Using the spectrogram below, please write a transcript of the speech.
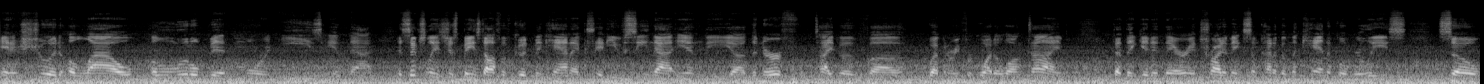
and it should allow a little bit more ease in that. Essentially, it's just based off of good mechanics, and you've seen that in the uh, the Nerf type of uh, weaponry for quite a long time. That they get in there and try to make some kind of a mechanical release, so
